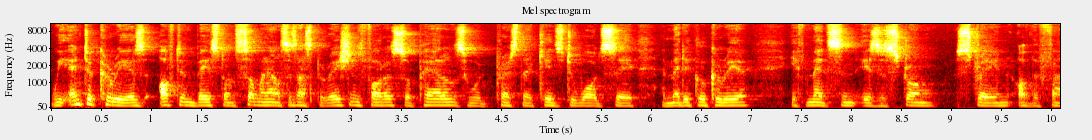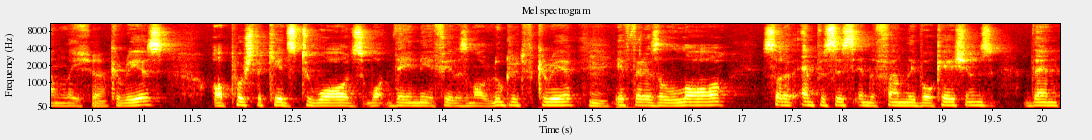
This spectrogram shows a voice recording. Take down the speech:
we enter careers often based on someone else's aspirations for us so parents would press their kids towards say a medical career if medicine is a strong strain of the family Sure. careers or push the kids towards what they may feel is a more lucrative career if there is a law sort of emphasis in the family vocations then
